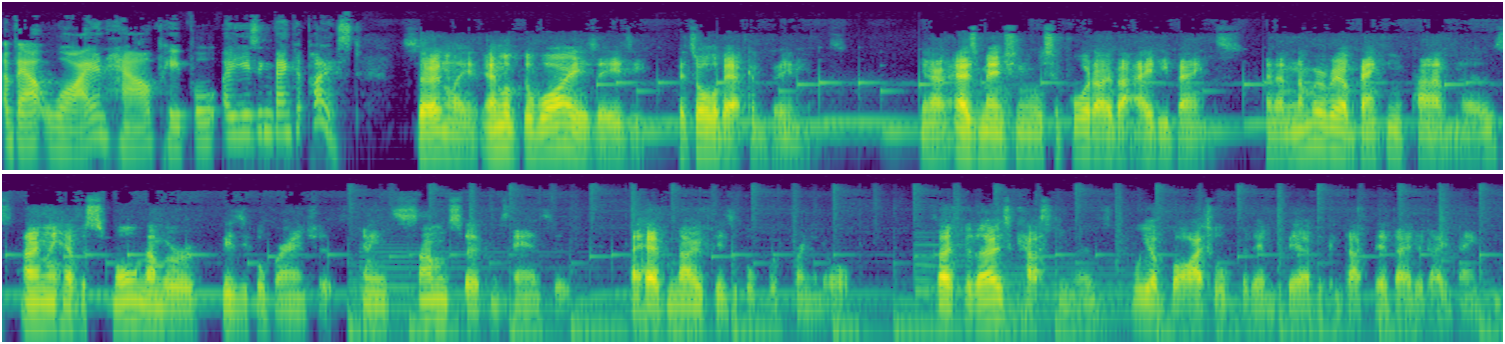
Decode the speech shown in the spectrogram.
about why and how people are using Bank at Post. Certainly. And look, the why is easy. It's all about convenience. You know, as mentioned, we support over 80 banks, and a number of our banking partners only have a small number of physical branches, and in some circumstances, they have no physical footprint at all. So, for those customers, we are vital for them to be able to conduct their day to day banking.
